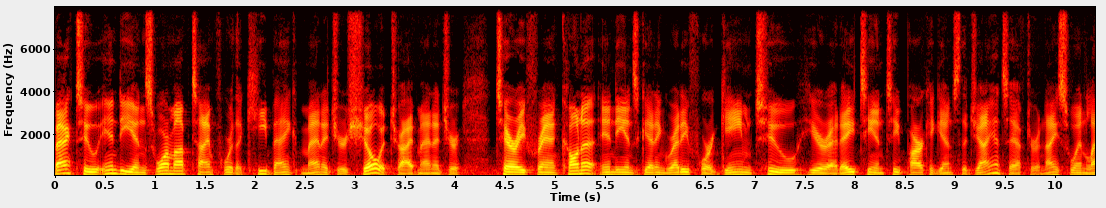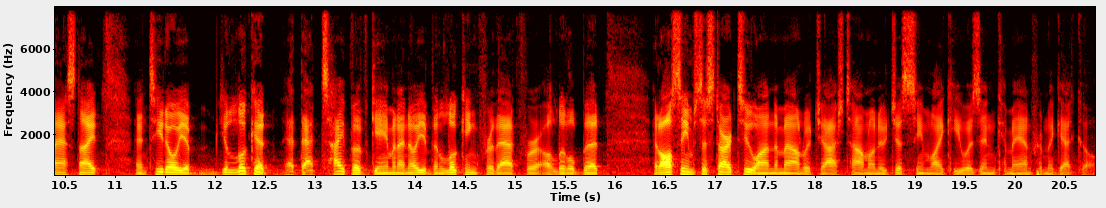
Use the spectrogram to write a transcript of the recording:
back to Indians warm up time for the KeyBank Manager Show with Tribe Manager Terry Francona. Indians getting ready for Game Two here at AT&T Park against the Giants after a nice win last night. And Tito, you you look at at that type of game, and I know you've been looking for that for a little bit. It all seems to start too on the mound with Josh Tomlin, who just seemed like he was in command from the get go.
